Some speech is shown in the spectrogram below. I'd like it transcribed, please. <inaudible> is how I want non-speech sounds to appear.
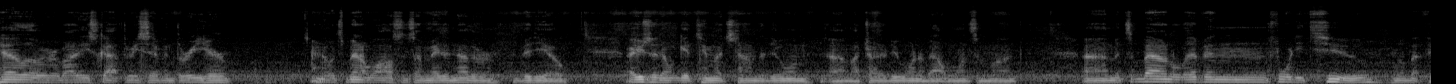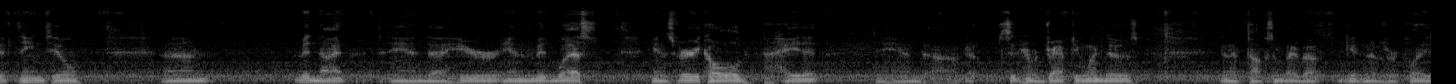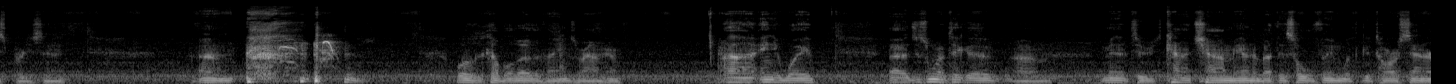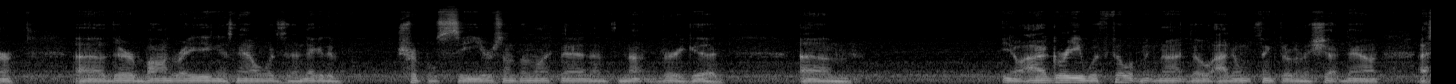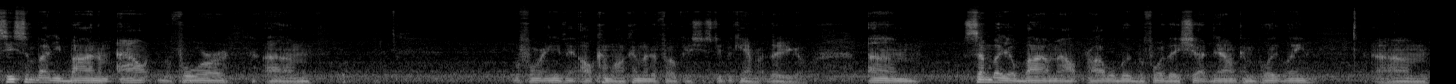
Hello everybody, Skot373 here. I know it's been a while since I've made another video. I usually don't get too much time to do them. Um, I try to do one about once a month. Um, it's about 11.42, well about 15 till uh, midnight and uh, here in the Midwest and it's very cold. I hate it and uh, I've got sitting here with drafty windows. Gonna have to talk to somebody about getting those replaced pretty soon. Um, <coughs> well, there's a couple of other things around here. Uh, anyway, uh, just want to take a um, minute to kind of chime in about this whole thing with Guitar Center. Uh, their bond rating is now what's it, a negative triple C or something like that. That's not very good. Um, you know, I agree with Philip McKnight, though I don't think they're going to shut down. I see somebody buying them out before um, before anything. Oh, come on, come into focus, you stupid camera. There you go. Um, somebody will buy them out probably before they shut down completely. Um,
